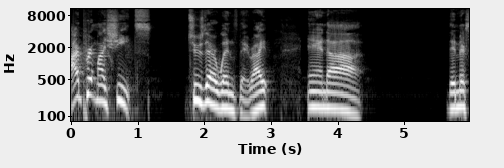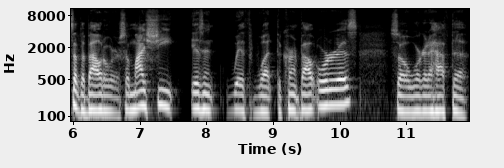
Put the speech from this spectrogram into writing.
I print my sheets Tuesday or Wednesday, right? And uh, they mixed up the bout order. So my sheet isn't with what the current bout order is. So we're to have to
